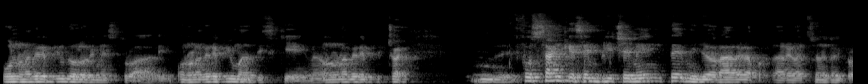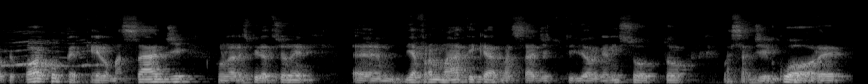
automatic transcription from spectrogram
o non avere più dolori mestruali, o non avere più mal di schiena, o non avere più... cioè fosse anche semplicemente migliorare la, la, relazione con il proprio corpo perché lo massaggi con la respirazione eh, diaframmatica, massaggi tutti gli organi sotto, massaggi il cuore,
